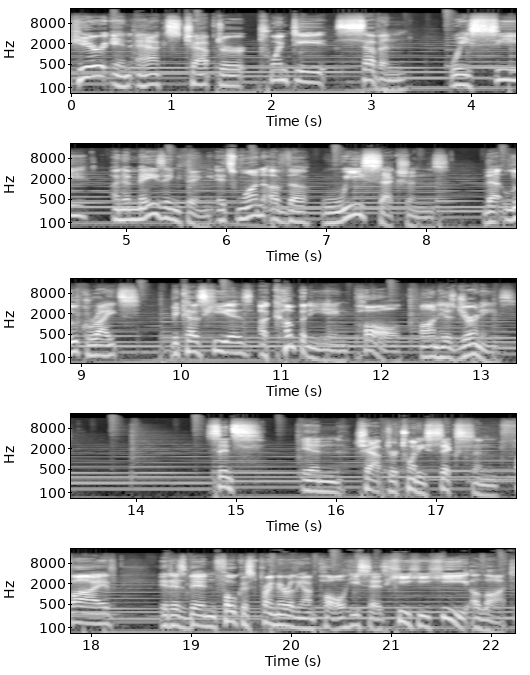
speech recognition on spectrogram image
Here in Acts chapter 27, we see an amazing thing. It's one of the we sections that Luke writes because he is accompanying Paul on his journeys. Since in chapter 26 and 5, it has been focused primarily on Paul. He says he, he, he a lot.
